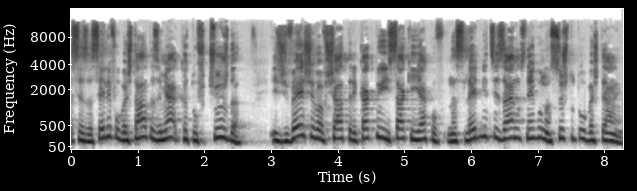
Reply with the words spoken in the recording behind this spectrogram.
се засели в обещаната земя като в чужда и живееше в шатри, както и Исак и Яков, наследници заедно с него на същото обещание.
